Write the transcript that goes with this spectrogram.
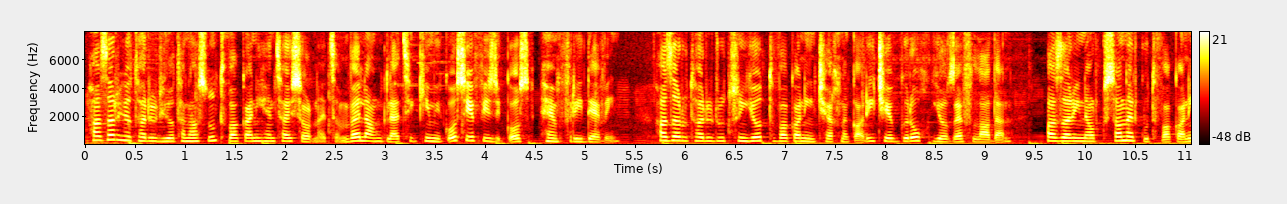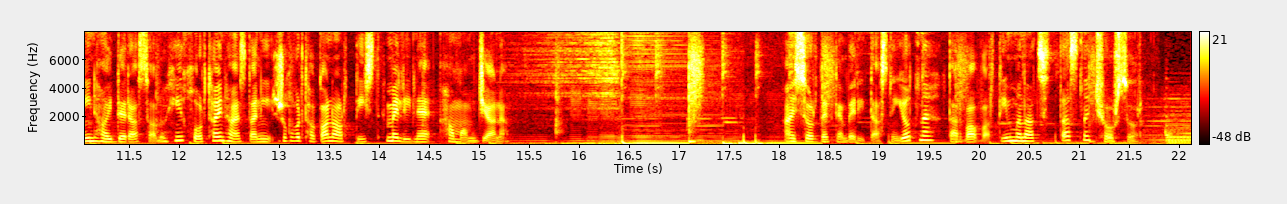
1778 թվականի հենց այսօրն է ծնվել անգլիացի քիմիկոս եւ ֆիզիկոս Հենֆրի Դևին։ 1887 թվականին չեխ նկարիչ եւ գրող Յոզեֆ Լադան։ 1922 թվականին հայ դերասանուհի Խորթային Հայաստանի ժողովրդական արտիստ Մելինե Համամջյանը։ Այսօր դեկտեմբերի 17-ն է, տարվա վարտին մնաց 14 օր։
